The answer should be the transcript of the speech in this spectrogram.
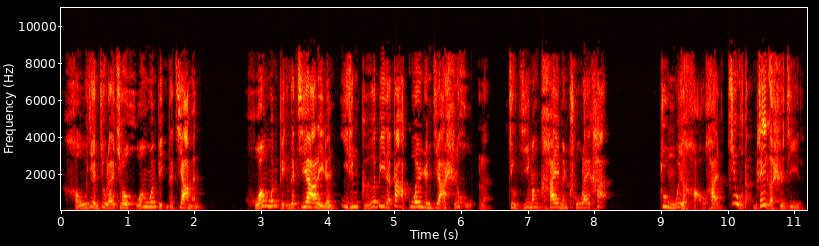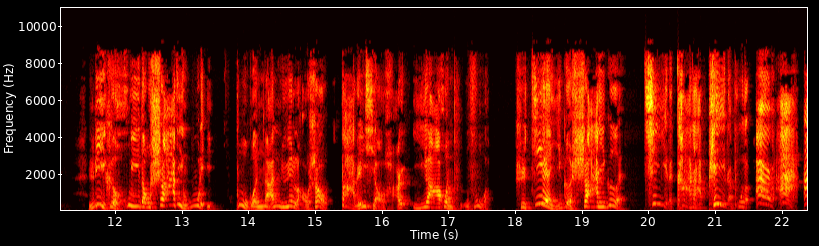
侯建就来敲黄文炳的家门。黄文炳的家里人一听隔壁的大官人家失火了，就急忙开门出来看。众位好汉就等这个时机了立刻挥刀杀进屋里，不管男女老少、大人小孩、丫鬟仆妇啊，是见一个杀一个呀！气得咔嚓噼里扑通，啊啊啊！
